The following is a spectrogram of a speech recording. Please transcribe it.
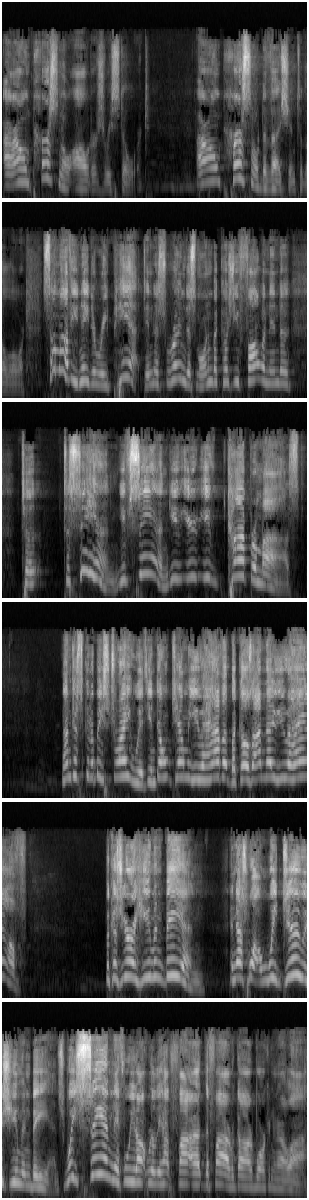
our own personal altars restored, our own personal devotion to the Lord. Some of you need to repent in this room this morning because you've fallen into to, to sin. You've sinned. You, you, you've compromised. And I'm just going to be straight with you. And don't tell me you haven't because I know you have. Because you're a human being. And that's what we do as human beings. We sin if we don't really have fire, uh, the fire of God working in our life.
